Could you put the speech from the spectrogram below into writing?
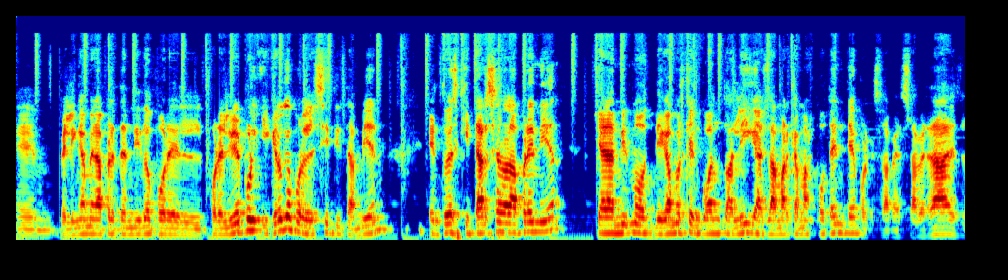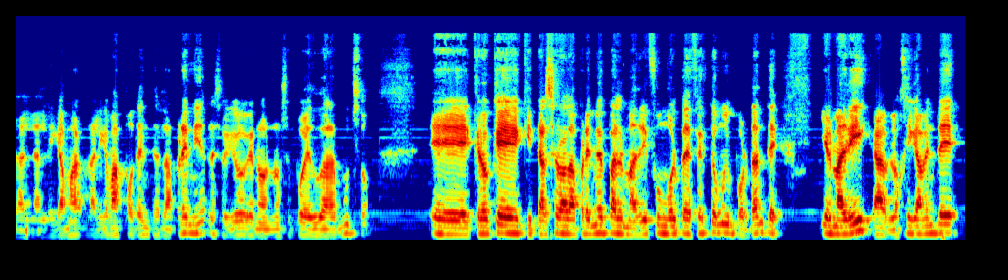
eh, Bellingham era pretendido por el, por el Liverpool y creo que por el City también, entonces quitárselo a la Premier que ahora mismo, digamos que en cuanto a liga es la marca más potente, porque es la, verdad, es la, liga más, la liga más potente es la Premier, eso yo creo que no, no se puede dudar mucho. Eh, creo que quitárselo a la Premier para el Madrid fue un golpe de efecto muy importante. Y el Madrid, ah, lógicamente,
